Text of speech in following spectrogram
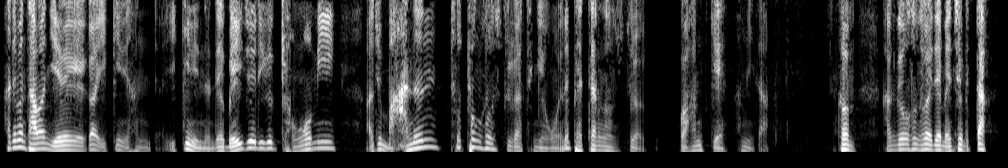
하지만 다만 예외가 있긴 한, 있긴 있는데 메이저리그 경험이 아주 많은 초청 선수들 같은 경우에는 베테랑 선수들과 함께 합니다. 그럼 강정호 선수가 이제 맨 처음에 딱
